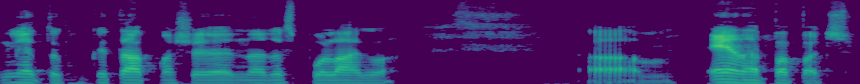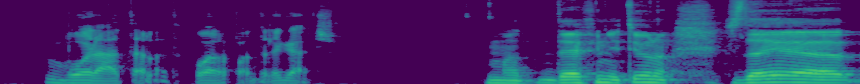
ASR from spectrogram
ne tako, kot etap ima še na razpolago. Um, ena pa pač bo ratala, tako ali pa drugače. Ma, definitivno. Zdaj je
